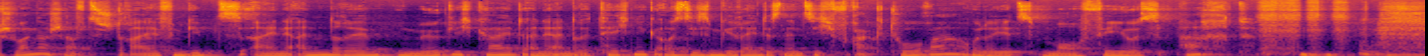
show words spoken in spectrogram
Schwangerschaftsstreifen gibt es eine andere Möglichkeit, eine andere Technik aus diesem Gerät. Das nennt sich Fraktora oder jetzt Morpheus 8.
